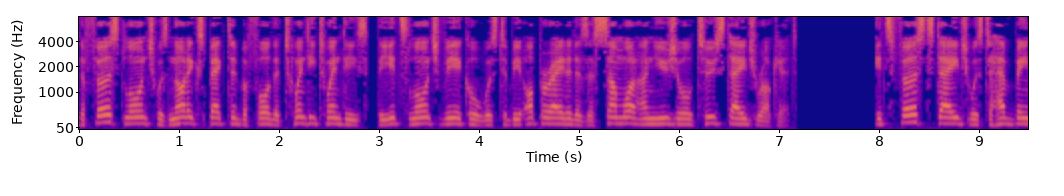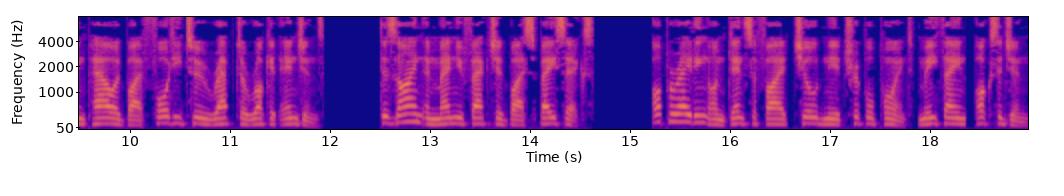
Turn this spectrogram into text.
The first launch was not expected before the 2020s. The ITS launch vehicle was to be operated as a somewhat unusual two-stage rocket. Its first stage was to have been powered by 42 Raptor rocket engines designed and manufactured by SpaceX operating on densified chilled near triple point methane, oxygen,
